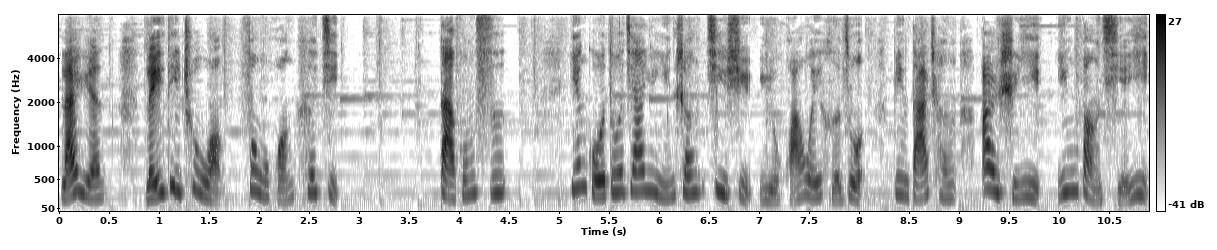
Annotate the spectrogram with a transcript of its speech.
来源：雷地触网、凤凰科技。大公司，英国多家运营商继续与华为合作，并达成二十亿英镑协议。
